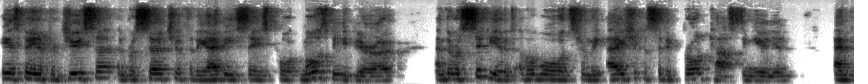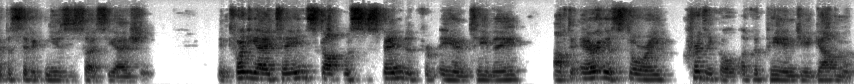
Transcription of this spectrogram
He has been a producer and researcher for the ABC's Port Moresby Bureau and the recipient of awards from the Asia Pacific Broadcasting Union and the Pacific News Association. In 2018, Scott was suspended from EMTV after airing a story critical of the PNG government,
